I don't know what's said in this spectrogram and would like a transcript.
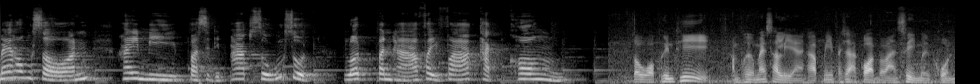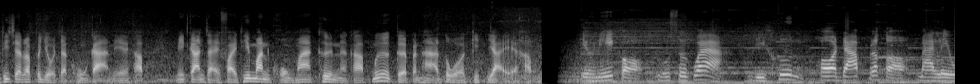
แม่ฮ่องสอน ให้มีประสิทธิภาพสูงสุด ลดปัญหาไฟฟ้าขัดข้องตัวพื้นที่อำเภอแม่เสลียงนะครับมีประชากรประมาณ 40,000 คนที่จะรับประโยชน์จากโครงการนี้นะครับมีการจ่ายไฟที่มั่นคงมากขึ้นนะครับเมื่อเกิดปัญหาตัวกริดใหญ่อะครับ เดี๋ยวนี้ก็รู้สึกว่าดีขึ้นพอดับแล้วก็มาเร็ว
